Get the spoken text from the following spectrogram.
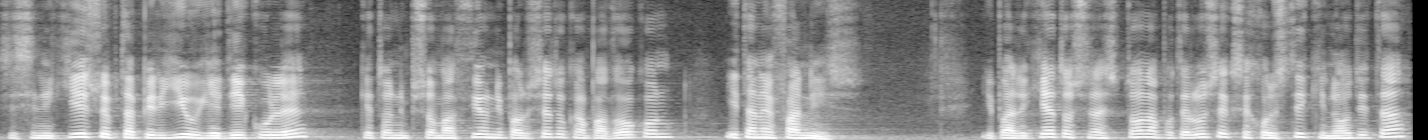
Στις συνοικίες του Επταπηργίου Γεντίκουλε και των υψομαθείων η παρουσία των Καπαδόκων ήταν εμφανής. Η παροικία των συνασιτών αποτελούσε ξεχωριστή κοινότητα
